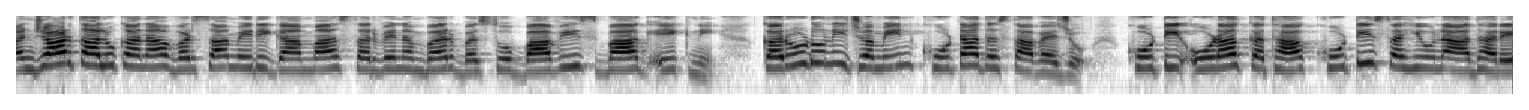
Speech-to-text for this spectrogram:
અંજાર તાલુકાના વરસામેરી ગામમાં સર્વે નંબર બસો બાવીસ બાગ એકની કરોડોની જમીન ખોટા દસ્તાવેજો, ખોટી ઓળખ તથા ખોટી સહીઓના આધારે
